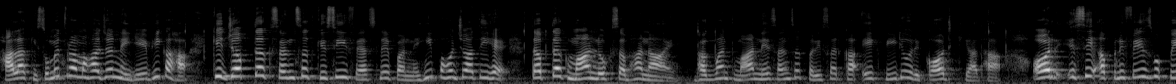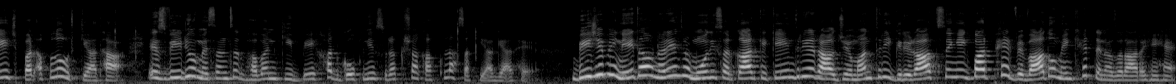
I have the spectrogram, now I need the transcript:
हालाँकि सुमित्रा महाजन ने यह भी कहा कि जब तक संसद किसी फैसले पर नहीं पहुँच जाती है, तब तक मान लोकसभा ना आए। भगवंत मान ने संसद परिसर का एक वीडियो रिकॉर्ड किया था और इसे अपने फेसबुक पेज पर अपलोड किया था। इस वीडियो में संसद भवन की बेहद गोपनीय सुरक्षा का खुलासा किया गया है। बीजेपी नेता और नरेंद्र मोदी सरकार के केंद्रीय राज्य मंत्री गिरिराज सिंह एक बार फिर विवादों में घिरते नज़र आ रहे हैं।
